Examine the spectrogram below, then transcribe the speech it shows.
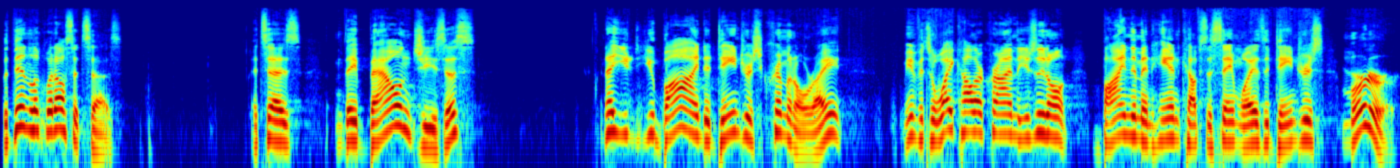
But then look what else it says. It says, they bound Jesus. Now, you, you bind a dangerous criminal, right? I mean, if it's a white collar crime, they usually don't bind them in handcuffs the same way as a dangerous murderer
